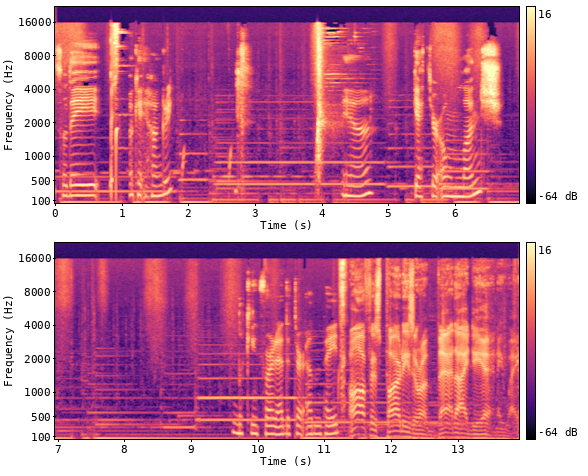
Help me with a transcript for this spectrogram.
So they... Okay, hungry? yeah. Get your own lunch. Looking for an editor unpaid. Office parties are a bad idea anyway.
